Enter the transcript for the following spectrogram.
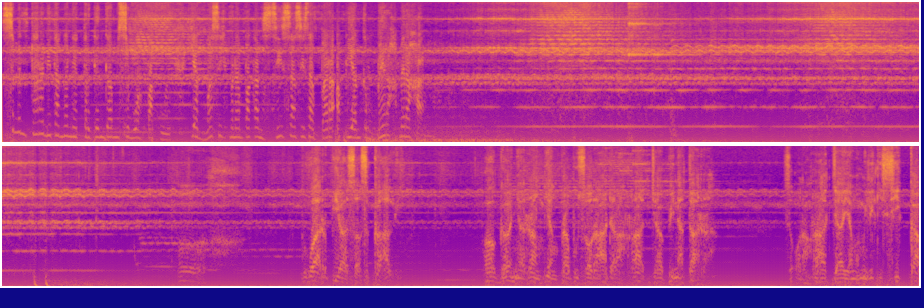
Sementara di tangannya tergenggam sebuah paku yang masih menampakkan sisa-sisa bara api yang kemerah-merahan. Oh, luar biasa sekali. Agaknya Rang yang Prabu Sora adalah Raja Binatara. Seorang raja yang memiliki sikap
